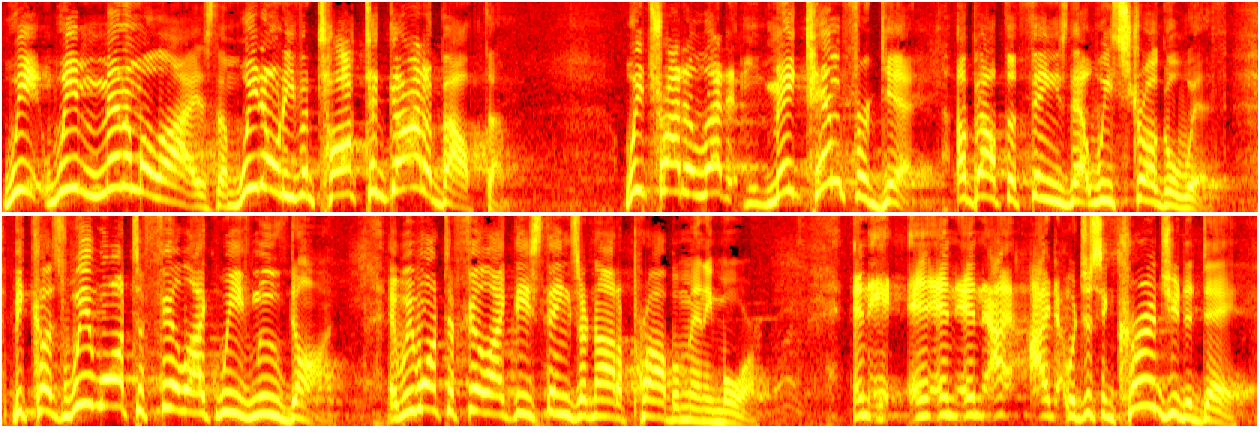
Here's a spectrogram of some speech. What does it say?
We, we minimalize them. We don't even talk to God about them. We try to let it make him forget about the things that we struggle with because we want to feel like we've moved on and we want to feel like these things are not a problem anymore. And, and, and I, I would just encourage you today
